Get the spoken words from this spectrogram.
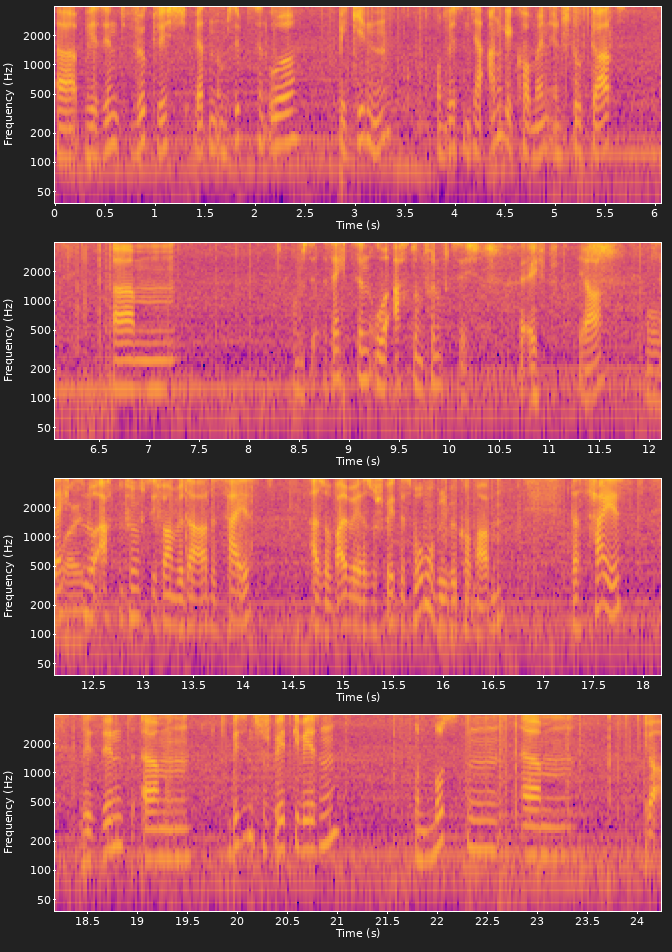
äh, wir sind wirklich, wir hatten um 17 Uhr Beginn und wir sind ja angekommen in Stuttgart ähm, um se- 16.58 Uhr. Echt. Ja, Oh 16.58 Uhr waren wir da. Das heißt, also weil wir ja so spät das Wohnmobil bekommen haben, das heißt, wir sind ähm, ein bisschen zu spät gewesen und mussten, ähm, ja,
